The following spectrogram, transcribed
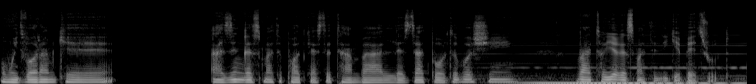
امیدوارم که از این قسمت پادکست تنبل لذت برده باشین و تا یه قسمت دیگه بدرود.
